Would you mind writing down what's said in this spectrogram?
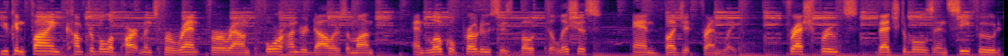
You can find comfortable apartments for rent for around $400 a month, and local produce is both delicious and budget-friendly. Fresh fruits, vegetables, and seafood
